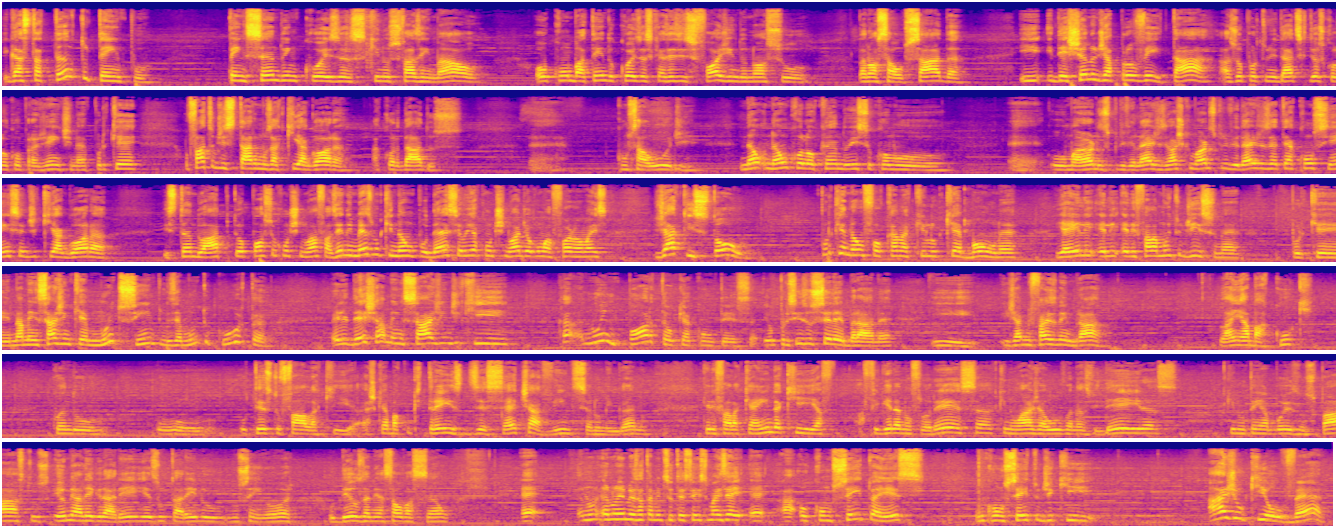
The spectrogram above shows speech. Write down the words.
e gasta tanto tempo pensando em coisas que nos fazem mal ou combatendo coisas que às vezes fogem do nosso da nossa alçada e, e deixando de aproveitar as oportunidades que Deus colocou pra gente, né? Porque o fato de estarmos aqui agora acordados é, com saúde, não, não colocando isso como é, o maior dos privilégios, eu acho que o maior dos privilégios é ter a consciência de que agora, estando apto, eu posso continuar fazendo, e mesmo que não pudesse, eu ia continuar de alguma forma, mas já que estou, por que não focar naquilo que é bom, né? E aí ele, ele, ele fala muito disso, né? Porque na mensagem que é muito simples, é muito curta, ele deixa a mensagem de que, cara, não importa o que aconteça, eu preciso celebrar, né? E, e já me faz lembrar lá em Abacuque, quando o, o texto fala que, acho que é Abacuque 3, 17 a 20, se eu não me engano, que ele fala que ainda que a, a figueira não floresça, que não haja uva nas videiras, que não tenha bois nos pastos, eu me alegrarei e exultarei no, no Senhor, o Deus da minha salvação. É, eu, não, eu não lembro exatamente se o texto é isso, mas é, é a, o conceito é esse, um conceito de que haja o que houver,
